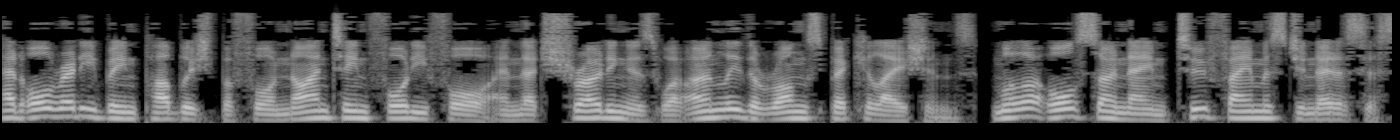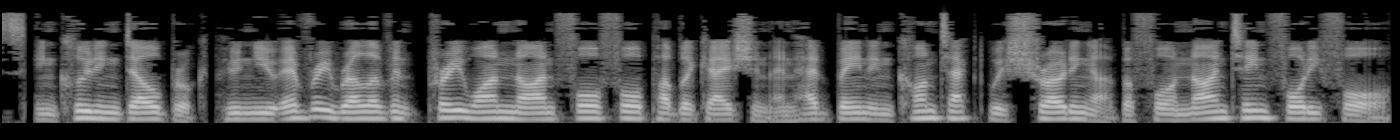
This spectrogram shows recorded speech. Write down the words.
had already been published before 1944 and that Schrödinger's were only the wrong speculations. Muller also named two famous geneticists including Delbruck who knew every relevant pre-1944 publication and had been in contact with Schrödinger before 1944.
